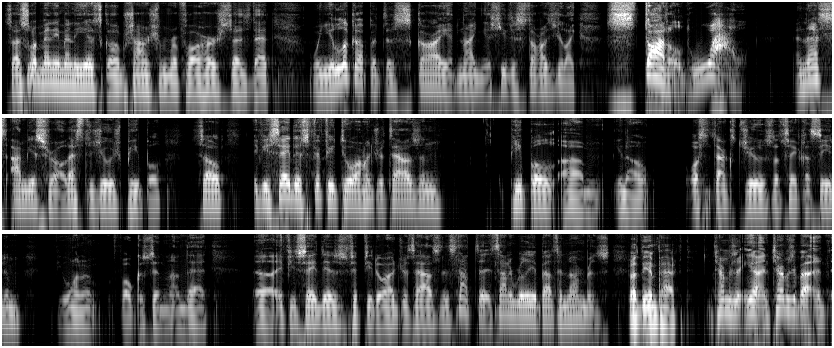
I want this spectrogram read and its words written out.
So I saw many many years ago. Shimshon Rafael Hirsch says that when you look up at the sky at night and you see the stars, you're like startled. Wow, and that's Am Yisrael. That's the Jewish people. So if you say there's fifty to hundred thousand people, um, you know, Orthodox Jews, let's say Hasidim, if you want to focus in on that. Uh, if you say there's fifty to hundred thousand, it's not. The, it's not really about the numbers. But the impact. In terms of yeah, in terms about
